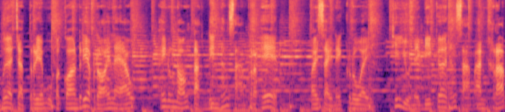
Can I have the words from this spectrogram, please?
เมื่อจัดเตรียมอุปกรณ์เรียบร้อยแล้ว ให้น้องๆตักดินทั้ง 3 ประเภท ไปใส่ในกรวยที่อยู่ในบีเกอร์ทั้ง 3 อันครับ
